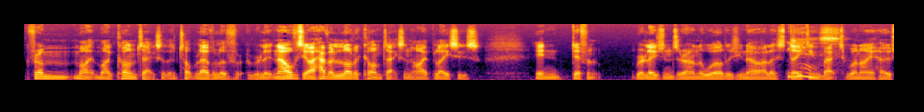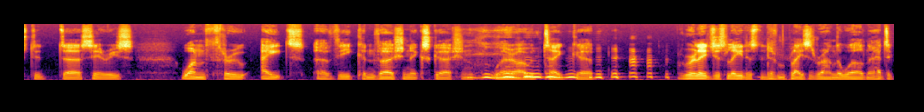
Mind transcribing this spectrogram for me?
from my, my contacts at the top level of religion. Now, obviously, I have a lot of contacts in high places in different religions around the world, as you know, Alice, dating yes. back to when I hosted uh, series one through eight of the conversion excursion, where I would take uh, religious leaders to different places around the world, and I had to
